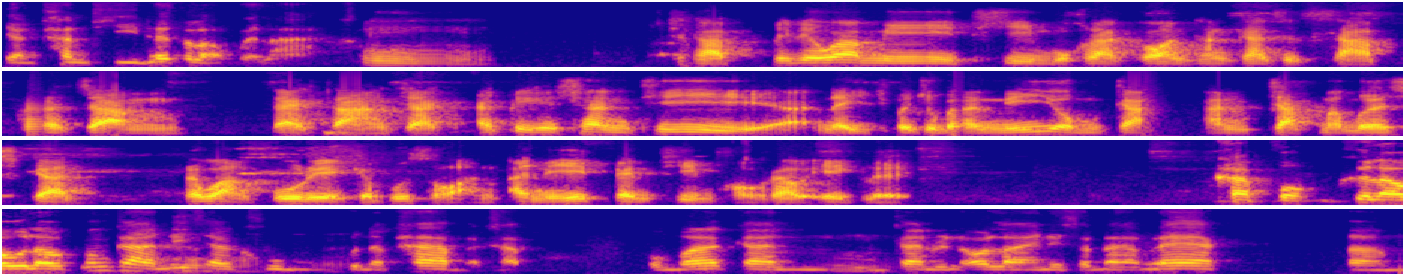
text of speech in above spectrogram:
อย่างทันทีได้ตลอดเวลา อืมครับเรียกได้ว่ามีทีมบุคลากรทางการศึกษาประจำแตกต่างจากแอปพลิเคชันที่ในปัจจุบันนิยมการจับมาเมิร์ชกัน ระหว่างผู้เรียนกับผู้สอน อันนี้เป็นทีมของเราเองเลย ครับผมคือเราเราต้องการที่จะคุมคุณภาพนะครับ ผมว่าการอืมการเรียนออนไลน์ในสัปดาห์แรกเอิ่ม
